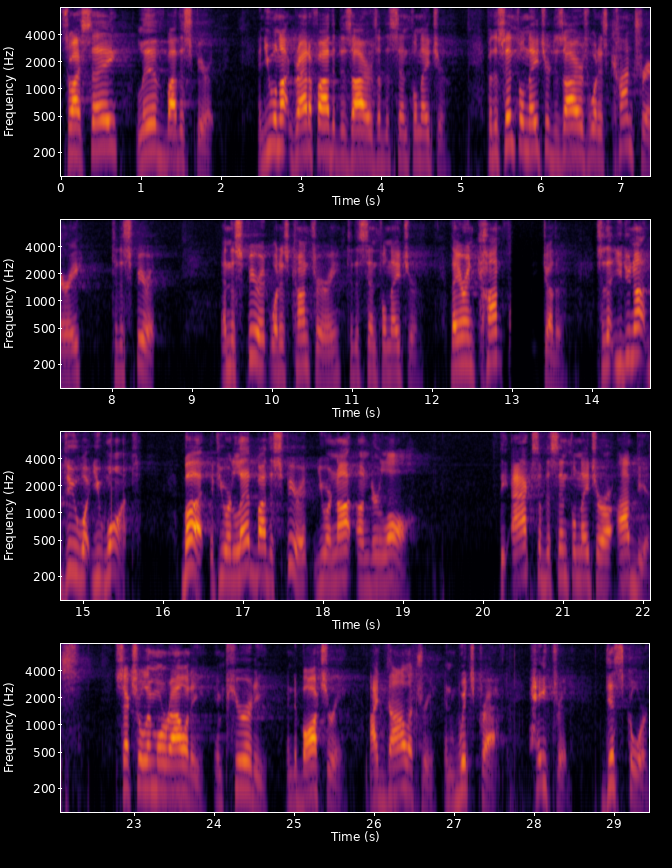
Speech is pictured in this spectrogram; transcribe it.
So I say, live by the Spirit, and you will not gratify the desires of the sinful nature. For the sinful nature desires what is contrary to the Spirit, and the Spirit what is contrary to the sinful nature. They are in conflict with each other, so that you do not do what you want. But if you are led by the Spirit, you are not under law. The acts of the sinful nature are obvious sexual immorality, impurity, and debauchery, idolatry and witchcraft, hatred, discord,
